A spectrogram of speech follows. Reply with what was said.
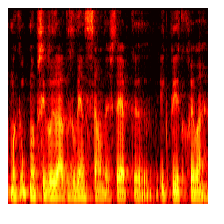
uma, uma possibilidade de redenção desta época e que podia correr bem.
